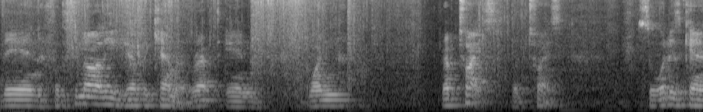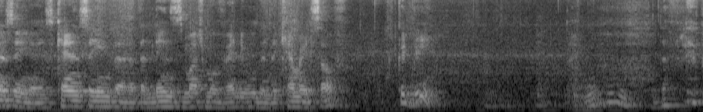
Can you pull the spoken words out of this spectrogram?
Then for the finale, you have the camera wrapped in one, wrapped twice, wrapped twice. So what is Canon saying? Is Canon saying that the lens is much more valuable than the camera itself? Could be. Ooh, the flip.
